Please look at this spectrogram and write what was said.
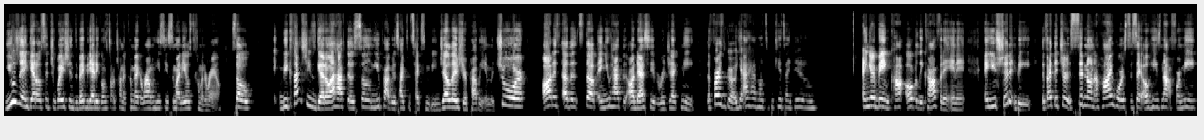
usually in ghetto situations, the baby daddy gonna start trying to come back around when he sees somebody else coming around. So because she's ghetto, I have to assume you probably the type to text and be jealous. You're probably immature, all this other stuff, and you have the audacity to reject me. The first girl, yeah, I have multiple kids. I do, and you're being co- overly confident in it, and you shouldn't be. The fact that you're sitting on a high horse to say, "Oh, he's not for me,"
